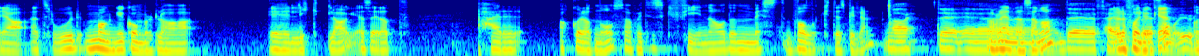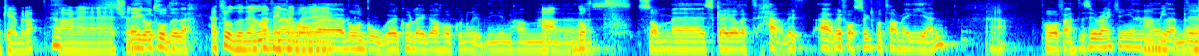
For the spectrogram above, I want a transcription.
Ja, jeg tror mange kommer til å ha eh, likt lag. Jeg ser at per akkurat nå så er faktisk og den mest valgte spilleren. Nei, det er Har det endra seg nå? Det er feil. Er det forrige det er uke? Ok, bra. Da er det, jeg. Jeg òg trodde det. Jeg trodde det nå, Men eh, jeg vår, bare eh, vår gode kollega Håkon Rydningen, han Ja, eh, godt. som skal gjøre et herlig, ærlig forsøk på å ta meg igjen Ja. på fantasy-rankingen Ja, denne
